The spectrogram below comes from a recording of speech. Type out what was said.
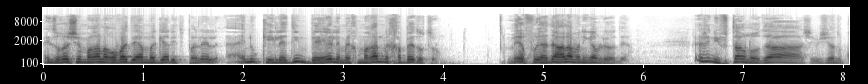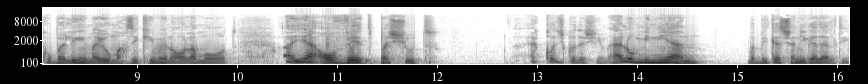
אני זוכר שמרן הרב עובדיה היה מגיע להתפלל, היינו כילדים בהלם, איך מרן מכבד אותו. מאיפה הוא ידע עליו אני גם לא יודע. אחרי שנפטר נודע שבשביל המקובלים היו מחזיקים ממנו עולמות, היה עובד פשוט. היה קודש קודשים, היה לו מניין, בברכס שאני גדלתי,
